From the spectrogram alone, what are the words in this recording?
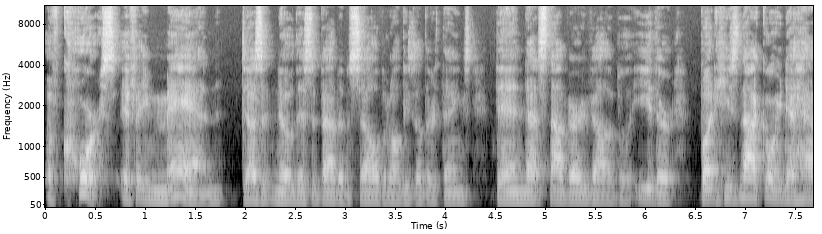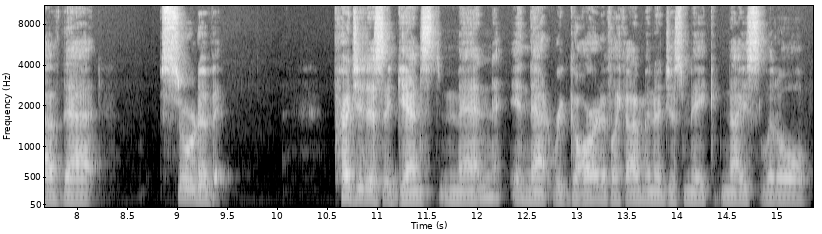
of course, if a man doesn't know this about himself and all these other things, then that's not very valuable either. But he's not going to have that sort of prejudice against men in that regard of like, I'm going to just make nice little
